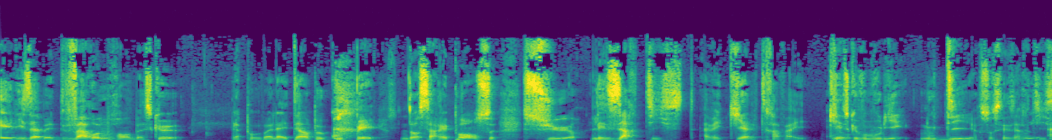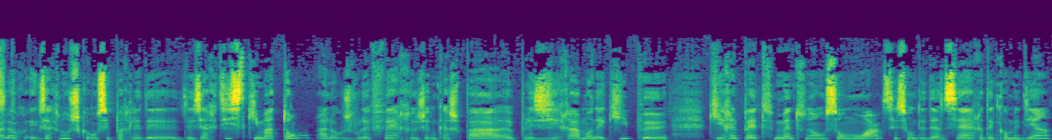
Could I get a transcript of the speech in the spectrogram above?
Elisabeth va reprendre parce que la pauvre, elle a été un peu coupée dans sa réponse sur les artistes avec qui elle travaille. Qu'est-ce que vous vouliez nous dire sur ces artistes Oui, alors exactement, je commençais par parler des, des artistes qui m'attendent. Alors je voulais faire, je ne cache pas, euh, plaisir à mon équipe euh, qui répète maintenant sans moi. Ce sont des danseurs, des comédiens,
